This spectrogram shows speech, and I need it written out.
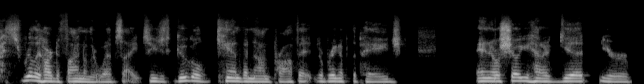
it's really hard to find on their website. So you just Google Canva nonprofit, it'll bring up the page and it'll show you how to get your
